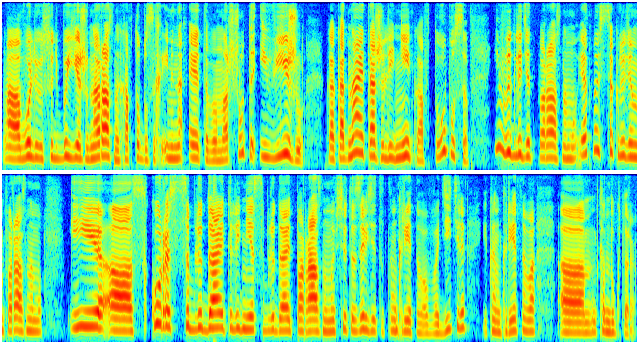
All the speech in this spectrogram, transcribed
а, волею судьбы езжу на разных автобусах именно этого маршрута и вижу, как одна и та же линейка автобусов и выглядит по-разному, и относится к людям по-разному, и а, скорость соблюдает или не соблюдает по-разному, и все это зависит от конкретного водителя и конкретного а, кондуктора.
